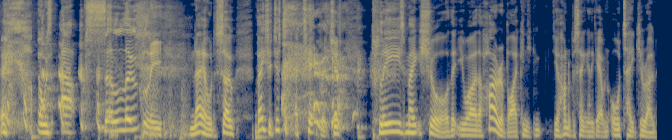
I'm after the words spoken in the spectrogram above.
I was absolutely nailed. So basically, just a, a tip, Richard. Please make sure that you either hire a bike and you can, you're 100 percent going to get one, or take your own.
